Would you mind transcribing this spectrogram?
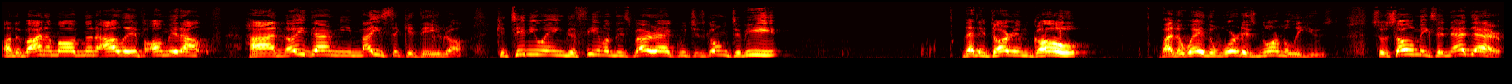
on the bottom of Nun Aleph, Amir Aleph. Continuing the theme of this barak, which is going to be that Idarim go by the way the word is normally used. So someone makes a neder,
